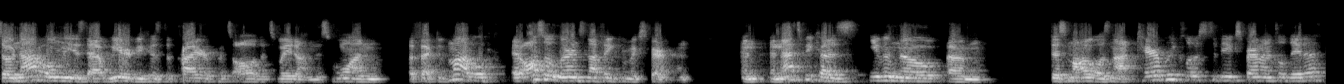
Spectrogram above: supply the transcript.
so not only is that weird because the prior puts all of its weight on this one effective model, it also learns nothing from experiment. And, and that's because even though um, this model is not terribly close to the experimental data,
